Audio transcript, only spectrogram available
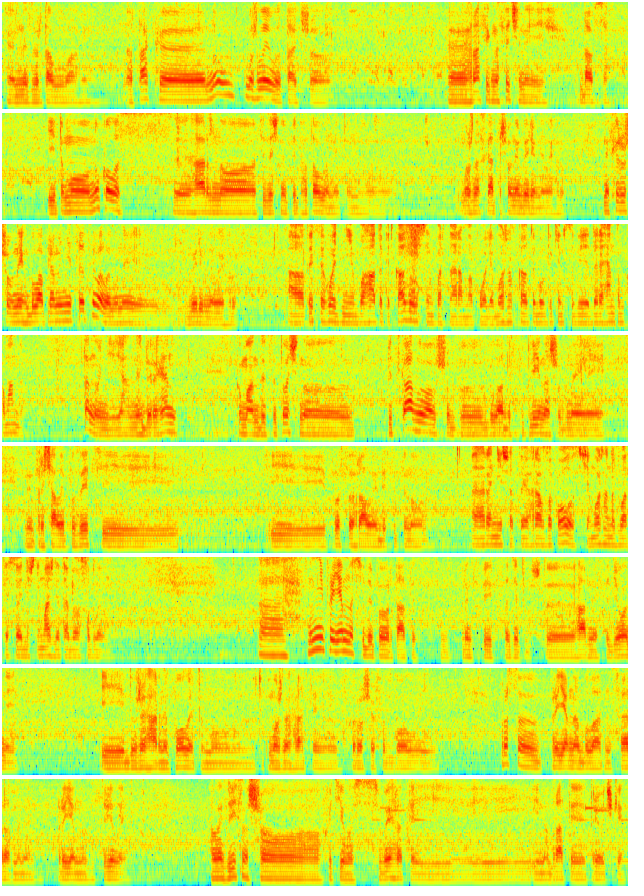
е, не звертав уваги. А так, е, ну, можливо, так, що графік насичений дався. І тому ну, колос е, гарно фізично підготовлений, тому можна сказати, що вони вирівняли гру. Не скажу, що в них була прямо ініціатива, але вони вирівняли гру. А ти сьогодні багато підказував своїм партнерам на полі. Можна сказати, був таким собі диригентом команди. Та ну ні, я не диригент команди, це точно. Підказував, щоб е, була дисципліна, щоб ми не втрачали позиції і просто грали дисципліновано. Е, Раніше ти грав за колос. Чи можна назвати сьогоднішній матч для тебе особливим? Е, ну, мені приємно сюди повертатись. В принципі, кстати, тут е, гарний стадіон і, і дуже гарне поле, тому тут можна грати в хороший футбол. І просто приємна була атмосфера, мене приємно зустріли. Але звісно, що хотілося виграти і, і, і набрати три очки.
